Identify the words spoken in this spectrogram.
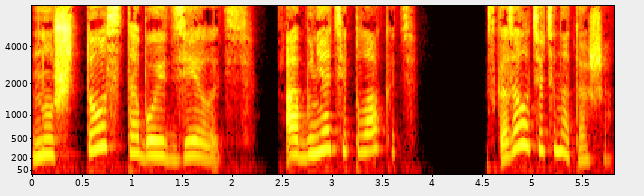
«Ну что с тобой делать? Обнять и плакать?» сказала тетя Наташа.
